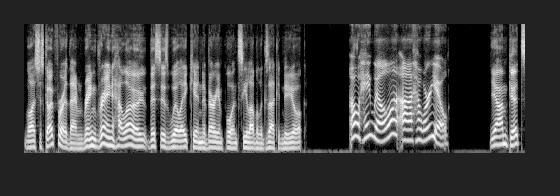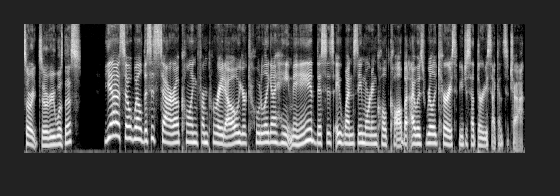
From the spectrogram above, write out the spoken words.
Well, let's just go for it then. Ring, ring. Hello. This is Will Aitken, a very important C level exec in New York. Oh, hey, Will. Uh, how are you? Yeah, I'm good. Sorry, so who was this? Yeah, so Will, this is Sarah calling from Pareto. You're totally gonna hate me. This is a Wednesday morning cold call, but I was really curious if you just had 30 seconds to chat.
